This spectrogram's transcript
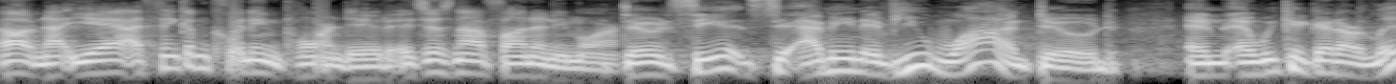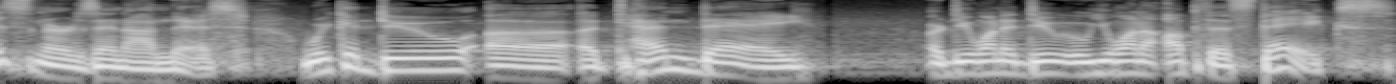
oh, not yeah. I think I'm quitting porn, dude. It's just not fun anymore. Dude, see it. See, I mean, if you want, dude, and and we could get our listeners in on this. We could do a, a ten day, or do you want to do? You want to up the stakes?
